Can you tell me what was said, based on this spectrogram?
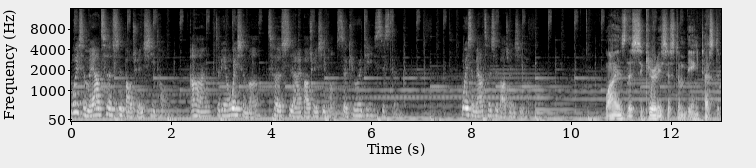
为什么要测试保全系统？啊、嗯，这边为什么测试啊？保全系统 （security system） 为什么要测试保全系统？Why is this security system being tested？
